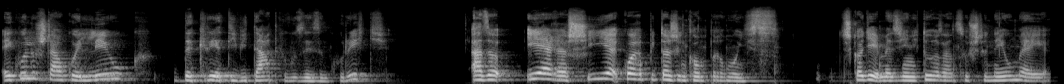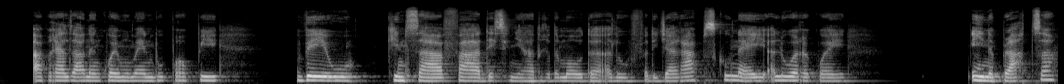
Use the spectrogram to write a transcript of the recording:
e quello stau quel leuc da criatividade que vocês encourage. Also, é schia, quara pitas in compromiss. Scogliè, mes genitores han sosteneu mei, aber els han in quei moment bu propi veu sabe sa fa designadre de moda a lufa di Jarabsku, nei, allora quei... in una piazza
